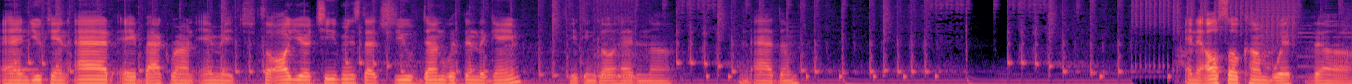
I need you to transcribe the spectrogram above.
And you can add a background image. So all your achievements that you've done within the game you can go ahead and, uh, and add them and it also come with the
